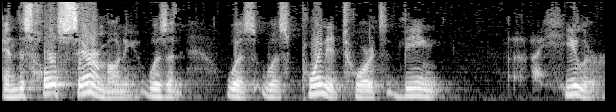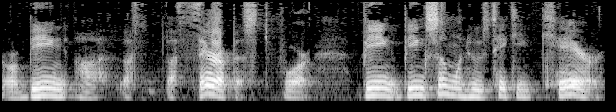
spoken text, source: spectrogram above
and this whole ceremony was, an, was, was pointed towards being a healer or being a, a, a therapist for being, being someone who's taking care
